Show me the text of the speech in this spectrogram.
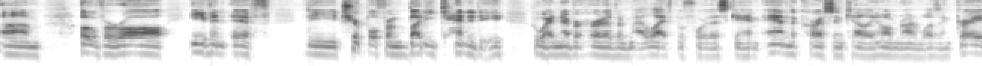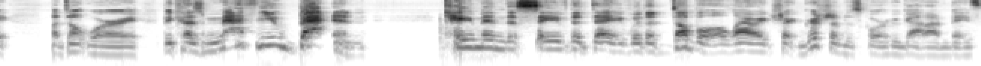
Um, overall, even if the triple from Buddy Kennedy, who I never heard of in my life before this game, and the Carson Kelly home run wasn't great. But don't worry, because Matthew Batten came in to save the day with a double, allowing Trent Grisham to score, who got on base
